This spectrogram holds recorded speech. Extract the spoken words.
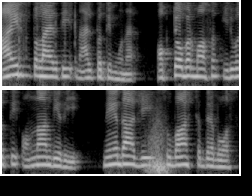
ആയിരത്തി തൊള്ളായിരത്തി നാൽപ്പത്തി മൂന്ന് ഒക്ടോബർ മാസം ഇരുപത്തി ഒന്നാം തീയതി നേതാജി സുഭാഷ് ചന്ദ്രബോസ്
